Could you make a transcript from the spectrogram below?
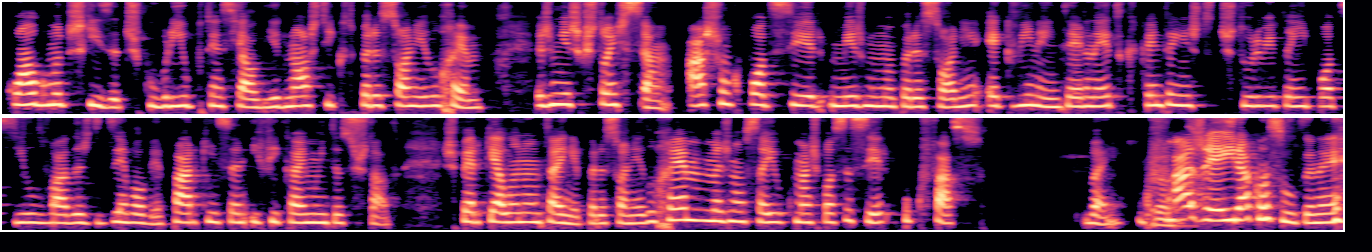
Com alguma pesquisa descobri o potencial diagnóstico de parassónia do REM. As minhas questões são: acham que pode ser mesmo uma parassónia? É que vi na internet que quem tem este distúrbio tem hipóteses elevadas de desenvolver Parkinson e fiquei muito assustado. Espero que ela não tenha parassónia do REM, mas não sei o que mais possa ser. O que faço? Bem, o que Pronto. faz é ir à consulta, não é?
